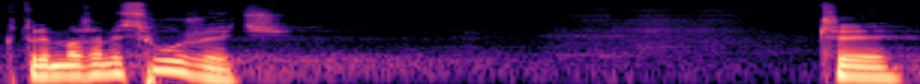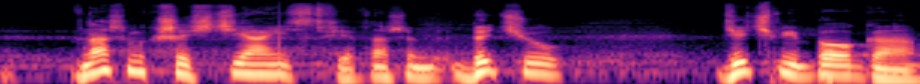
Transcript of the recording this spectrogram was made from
którym możemy służyć. Czy w naszym chrześcijaństwie, w naszym byciu dziećmi Boga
